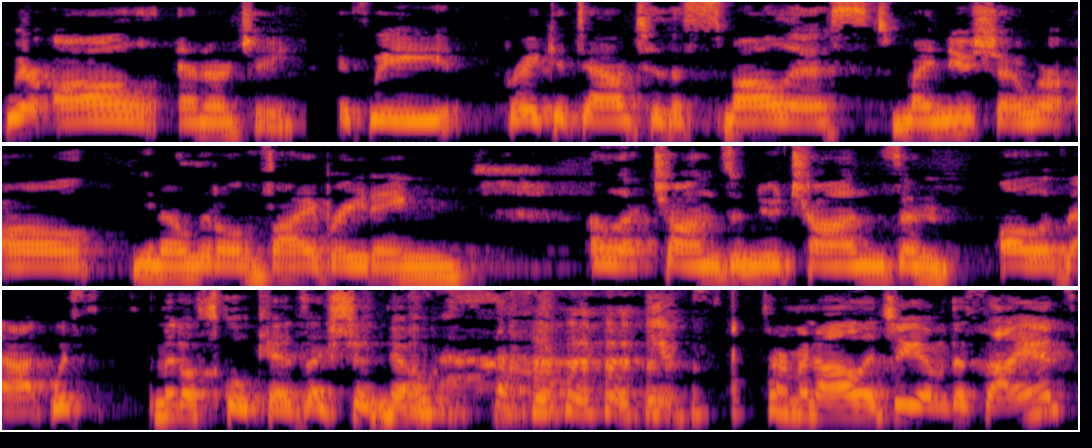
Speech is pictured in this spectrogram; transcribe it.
We're all energy. If we break it down to the smallest minutia, we're all, you know, little vibrating electrons and neutrons and all of that. With middle school kids, I should know the terminology of the science.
